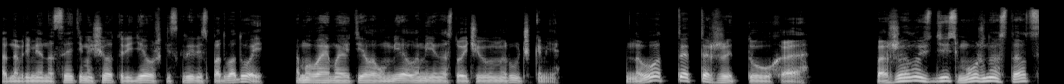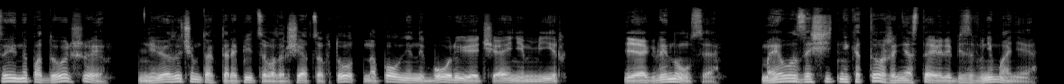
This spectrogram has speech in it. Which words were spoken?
Одновременно с этим еще три девушки скрылись под водой, омывая мое тело умелыми и настойчивыми ручками. Ну вот это же туха! Пожалуй, здесь можно остаться и на подольше. Незачем так торопиться возвращаться в тот, наполненный болью и отчаянием мир. Я оглянулся. Моего защитника тоже не оставили без внимания.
